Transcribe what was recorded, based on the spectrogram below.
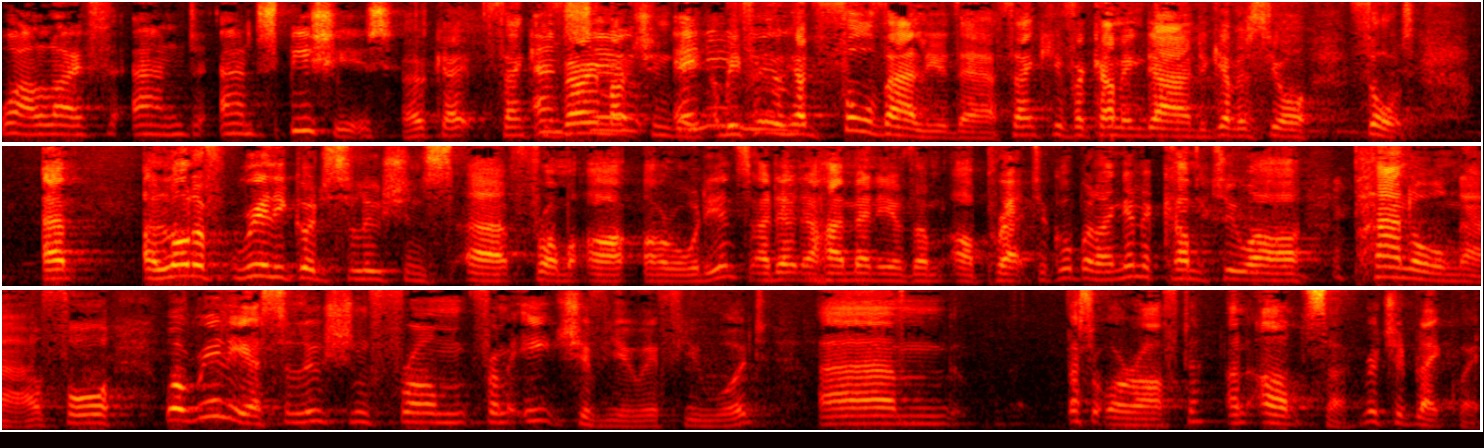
wildlife and, and species. Okay, thank you and very so much indeed. We've, we had full value there. Thank you for coming down to give us your thoughts. Um, a lot of really good solutions uh, from our, our, audience. I don't know how many of them are practical, but I'm going to come to our panel now for, well, really a solution from, from each of you, if you would. Um, that's what we're after an answer. Richard Blakeway.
